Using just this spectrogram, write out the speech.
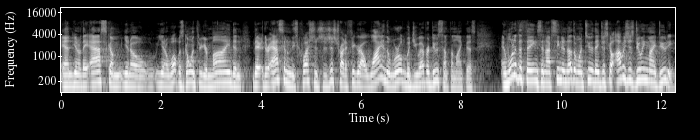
and you know, they ask him, you know, you know, what was going through your mind, and they're, they're asking him these questions to just try to figure out why in the world would you ever do something like this. And one of the things, and I've seen another one too, they just go, I was just doing my duty.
